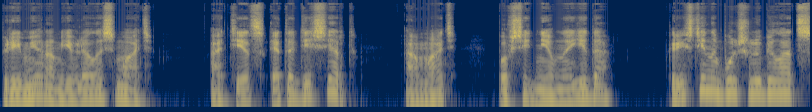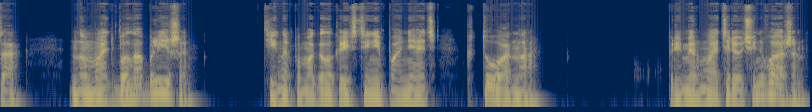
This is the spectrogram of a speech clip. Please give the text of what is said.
примером являлась мать. Отец — это десерт, а мать — повседневная еда. Кристина больше любила отца, но мать была ближе. Тина помогала Кристине понять, кто она. Пример матери очень важен.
